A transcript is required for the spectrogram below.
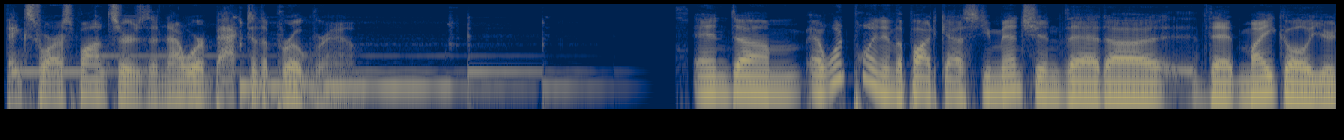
Thanks to our sponsors, and now we're back to the program. And um, at one point in the podcast, you mentioned that uh, that Michael, your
